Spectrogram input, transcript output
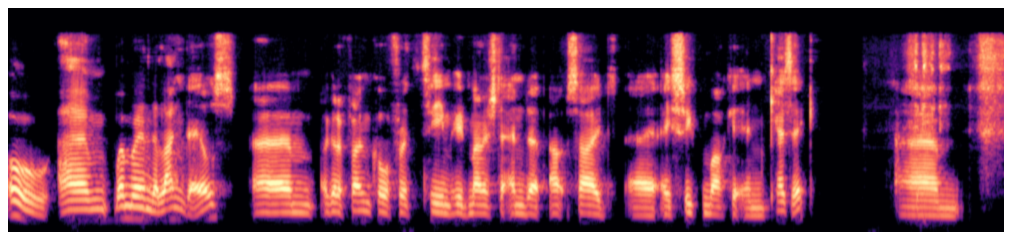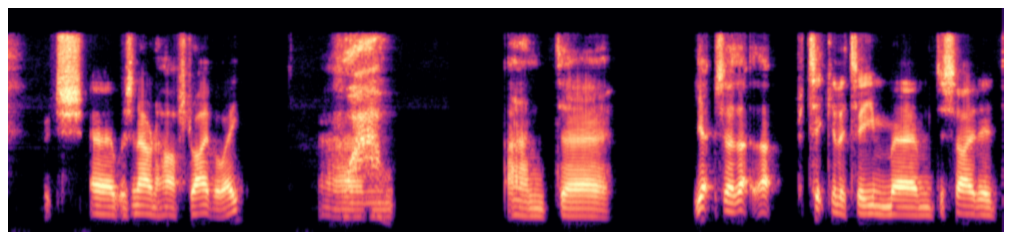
Oh, um, when we we're in the Langdales, um, I got a phone call for a team who'd managed to end up outside uh, a supermarket in Keswick, um, which uh, was an hour and a half's drive away. Um, Wow. And uh, yeah, so that that particular team um, decided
